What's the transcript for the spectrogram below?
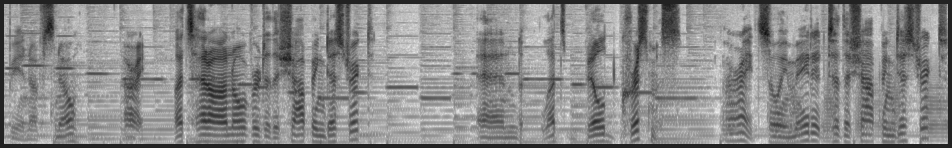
Should be enough snow. Alright, let's head on over to the shopping district and let's build Christmas. Alright, so we made it to the shopping district.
